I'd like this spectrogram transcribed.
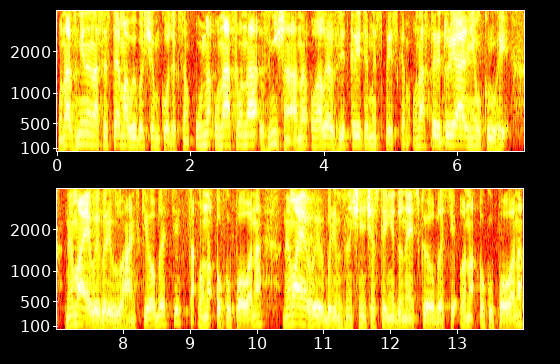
У нас змінена система виборчим кодексом. У, на- у нас вона змішана, але з відкритими списками. У нас територіальні округи. Немає виборів в Луганській області, та вона окупована. Немає виборів в значній частині Донецької області, вона окупована.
